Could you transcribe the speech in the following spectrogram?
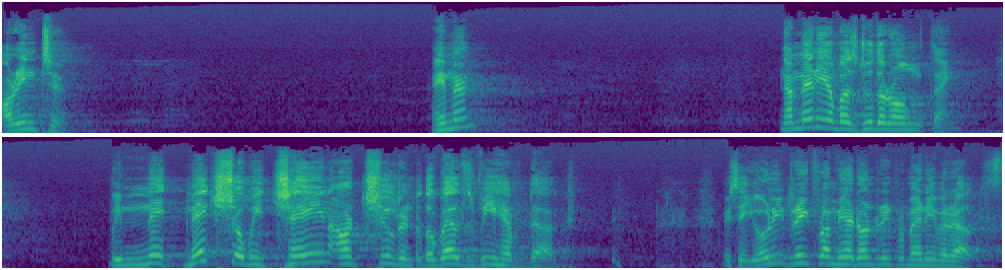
or into. Amen? Now, many of us do the wrong thing. We make, make sure we chain our children to the wells we have dug. We say, you only drink from here, don't drink from anywhere else.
